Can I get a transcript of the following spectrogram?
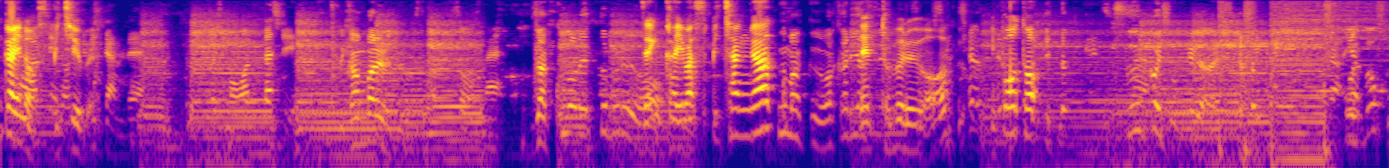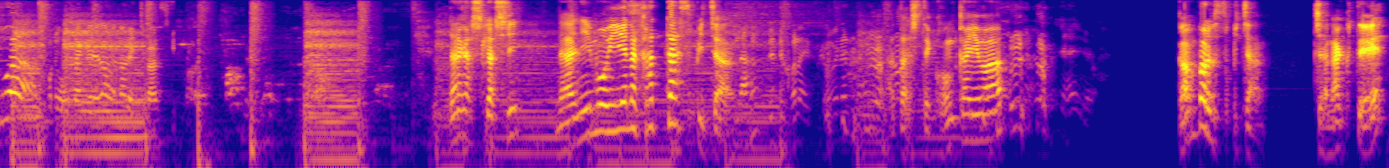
回のスピチューブ。頑張れるってことですかそうね。じゃあこのレッドブルーを。前回はスピちゃんがうまく分かりやすい。レッドブルーをリポート。すっごいショックじゃないですか。いや、僕はこれお酒飲むのが一番好き。だがしかし何も言えなかったスピちゃん果たして今回は？頑張るスピちゃんじゃなくて？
